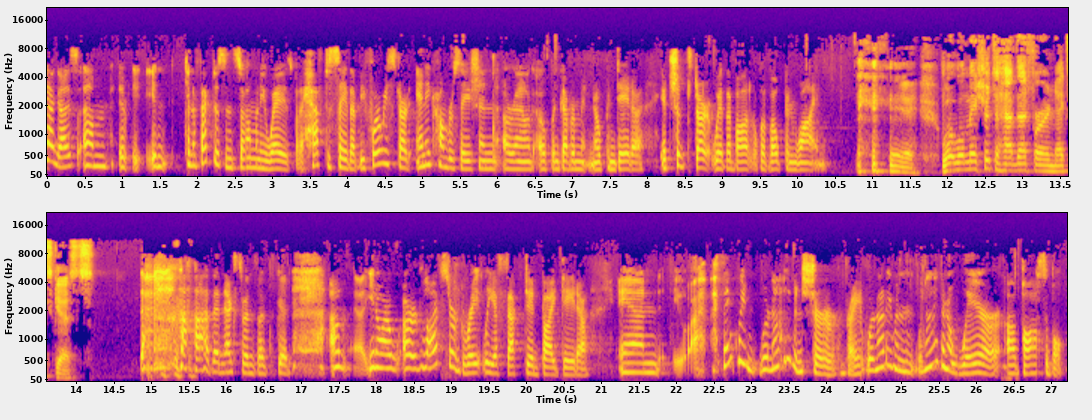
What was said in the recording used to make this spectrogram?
Yeah, guys, um, it, it, can affect us in so many ways, but I have to say that before we start any conversation around open government and open data, it should start with a bottle of open wine. well, we'll make sure to have that for our next guests. the next one's that's good. Um, you know, our, our lives are greatly affected by data and I think we we're not even sure, right? We're not even we're not even aware of possible.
